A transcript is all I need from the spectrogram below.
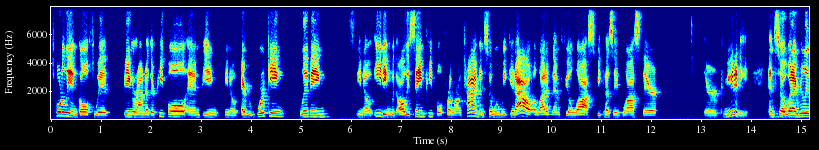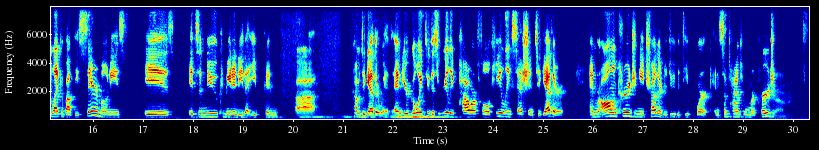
totally engulfed with being around other people and being you know every, working living you know eating with all these same people for a long time. And so when we get out a lot of them feel lost because they've lost their their community and so, what I really like about these ceremonies is it's a new community that you can uh, come together with. And you're going through this really powerful healing session together. And we're all encouraging each other to do the deep work. And sometimes when we're purging, yeah,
